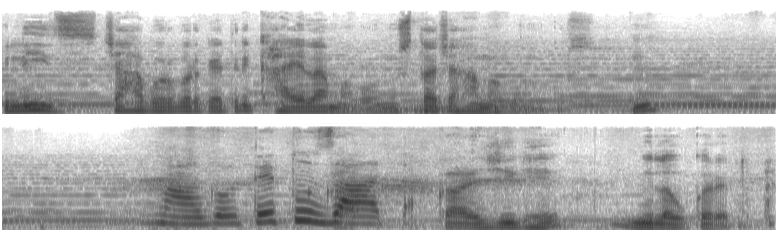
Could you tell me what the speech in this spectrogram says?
प्लीज चहा बरोबर काहीतरी खायला मागव. नुसता चहा मागवू नकोस. हं? मागवते तू जा आता. काळजी घे मी लवकर येतो.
